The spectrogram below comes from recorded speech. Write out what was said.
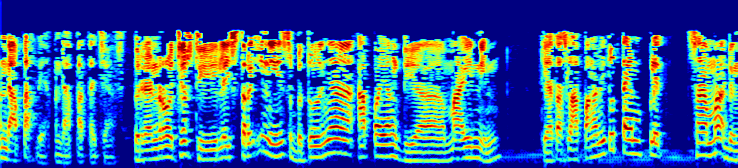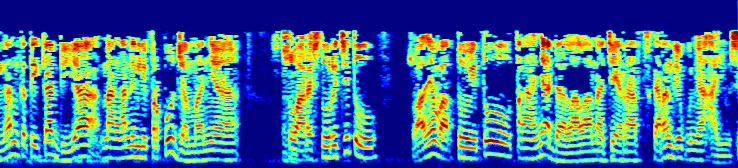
pendapat ya, pendapat aja. Brand Rodgers di Leicester ini sebetulnya apa yang dia mainin di atas lapangan itu template sama dengan ketika dia nanganin Liverpool zamannya Suarez Sturridge itu. Soalnya waktu itu tengahnya ada Lalana Gerrard, sekarang dia punya AUC,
